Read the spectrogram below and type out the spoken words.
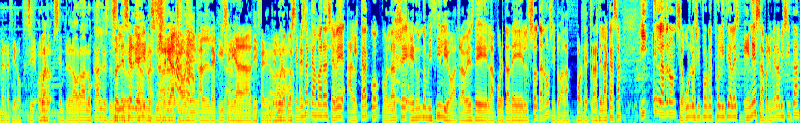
me refiero. Sí, hora- bueno, siempre la hora local es del Suele ser de allí, pero hablas. si no sería la hora local de aquí Claro. sería diferente. No, bueno, pues en esa cámara se ve al caco colarse en un domicilio a través de la puerta del sótano, situada por detrás de la casa, y el ladrón, según los informes policiales, en esa primera visita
